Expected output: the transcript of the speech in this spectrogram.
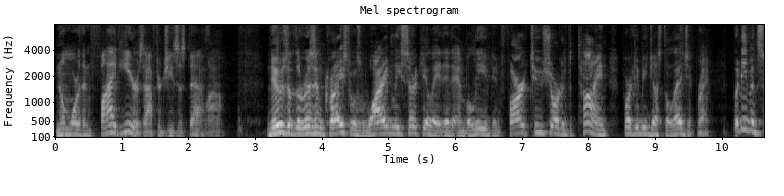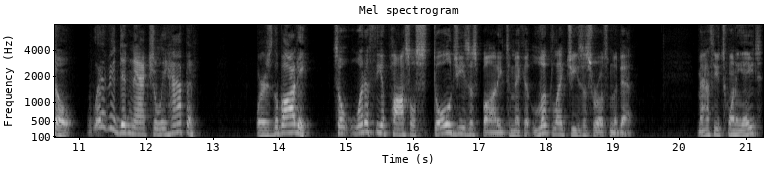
no more than five years after Jesus' death. Wow. News of the risen Christ was widely circulated and believed in far too short of a time for it to be just a legend. Right. But even so, what if it didn't actually happen? Where's the body? So, what if the apostles stole Jesus' body to make it look like Jesus rose from the dead? Matthew 28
